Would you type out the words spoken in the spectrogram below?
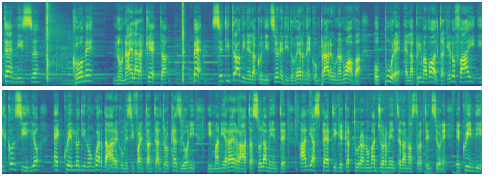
tennis? Come? Non hai la racchetta? Beh, se ti trovi nella condizione di doverne comprare una nuova oppure è la prima volta che lo fai, il consiglio è quello di non guardare come si fa in tante altre occasioni in maniera errata solamente agli aspetti che catturano maggiormente la nostra attenzione e quindi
